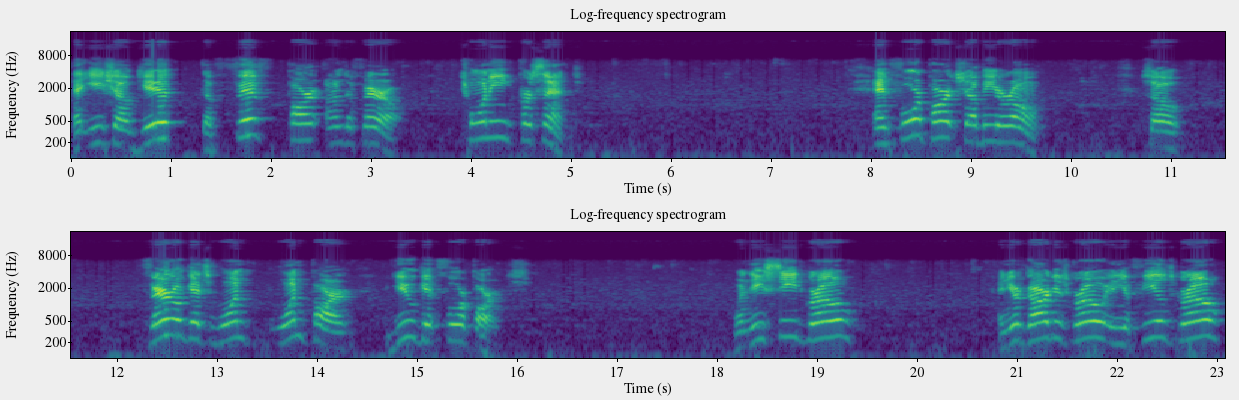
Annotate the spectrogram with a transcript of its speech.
That ye shall give the fifth part unto Pharaoh. 20%. And four parts shall be your own. So Pharaoh gets one one part, you get four parts. When these seed grow, and your gardens grow, and your fields grow,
